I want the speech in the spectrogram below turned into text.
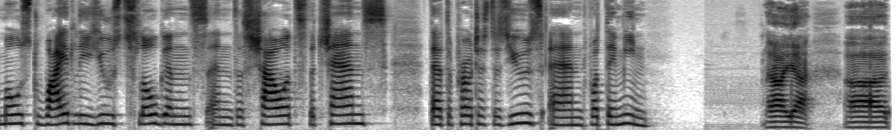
most widely used slogans and the shouts, the chants that the protesters use and what they mean? Uh, yeah. Uh,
